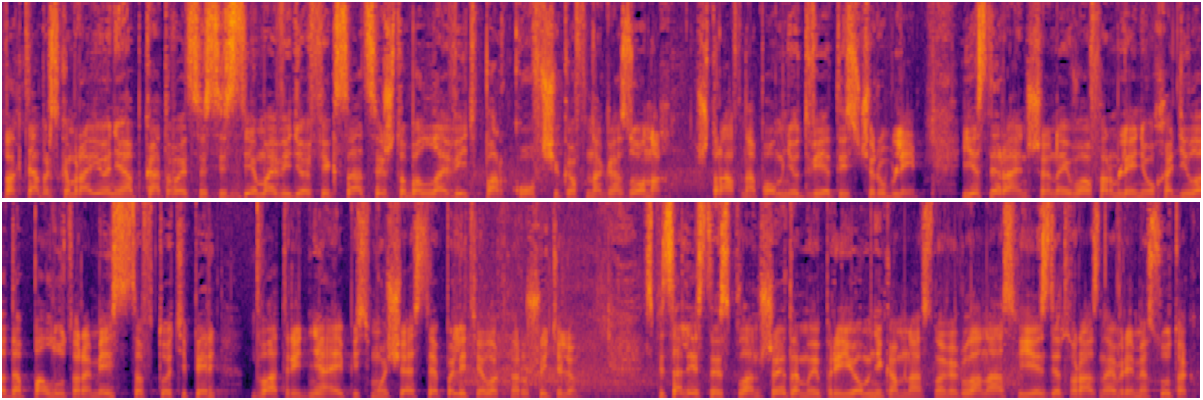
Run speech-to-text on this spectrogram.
В Октябрьском районе обкатывается система видеофиксации, чтобы ловить парковщиков на газонах. Штраф, напомню, 2000 рублей. Если раньше на его оформление уходило до полутора месяцев, то теперь 2-3 дня и письмо счастья полетело к нарушителю. Специалисты с планшетом и приемником на основе ГЛОНАСС ездят в разное время суток.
